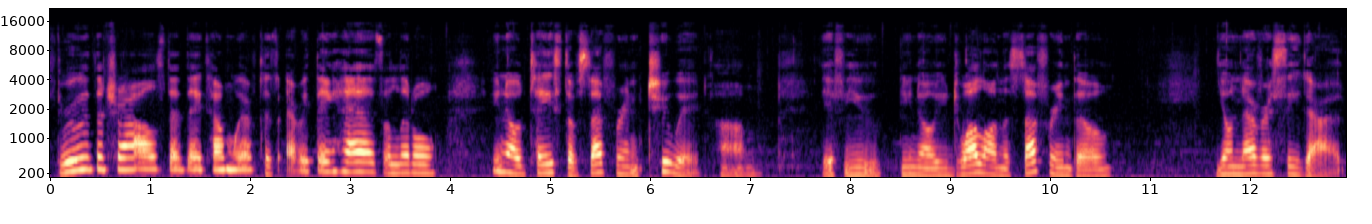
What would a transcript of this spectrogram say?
through the trials that they come with because everything has a little you know taste of suffering to it um, if you you know you dwell on the suffering though you'll never see god.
